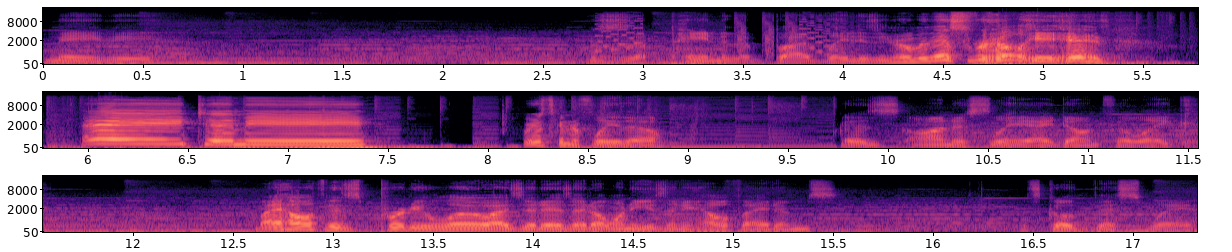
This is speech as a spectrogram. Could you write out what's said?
Maybe. This is a pain in the butt, ladies and gentlemen. This really is! Hey, Temmie! We're just gonna flee, though. Because, honestly, I don't feel like... My health is pretty low as it is. I don't want to use any health items. Let's go this way.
